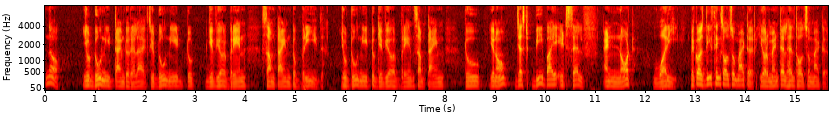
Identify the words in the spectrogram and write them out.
No. You do need time to relax. You do need to give your brain some time to breathe. You do need to give your brain some time to, you know, just be by itself and not worry. Because these things also matter. Your mental health also matter.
